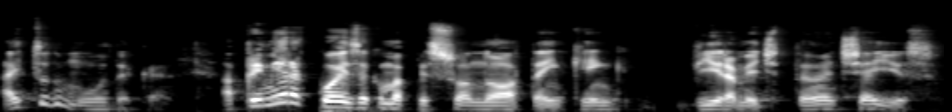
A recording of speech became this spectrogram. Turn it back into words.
Aí tudo muda, cara. A primeira coisa que uma pessoa nota em quem vira meditante é isso.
